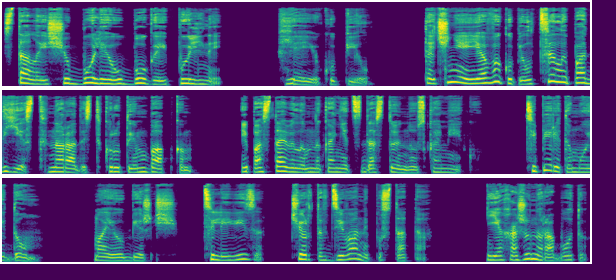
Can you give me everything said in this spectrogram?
стала еще более убогой и пыльной. Я ее купил. Точнее, я выкупил целый подъезд на радость крутым бабкам и поставил им, наконец, достойную скамейку. Теперь это мой дом, мое убежище, телевизор, чертов диван и пустота. Я хожу на работу,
